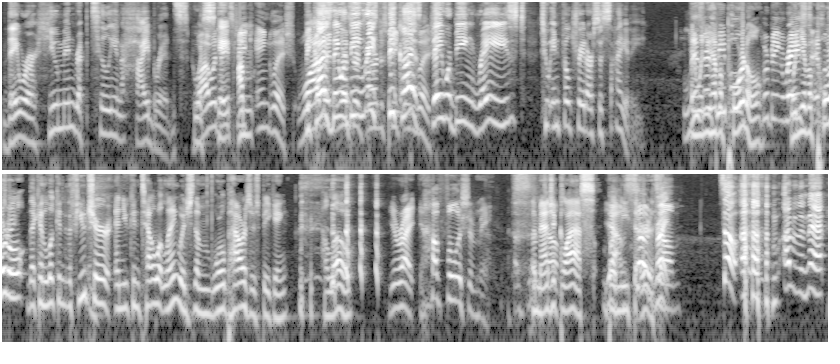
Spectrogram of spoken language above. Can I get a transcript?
they were human reptilian hybrids who Why would they escaped speak I'm- English? Why because would they were being raised because English? they were being raised to infiltrate our society. And when you have a people portal, were being when you have a to portal that can look into the future and you can tell what language the world powers are speaking. Hello, You're right. How foolish of me. So the magic dumb. glass Yeah, beneath so the earth. dumb. So, um, other than that,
